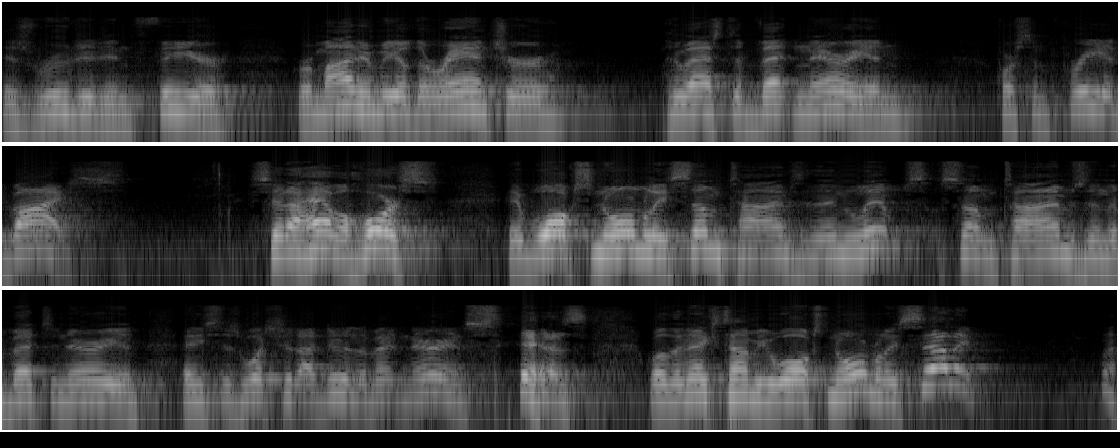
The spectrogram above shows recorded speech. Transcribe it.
is rooted in fear. Reminded me of the rancher who asked a veterinarian for some free advice. He said, I have a horse. It walks normally sometimes and then limps sometimes. And the veterinarian, and he says, What should I do? And the veterinarian says, Well, the next time he walks normally, sell him.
